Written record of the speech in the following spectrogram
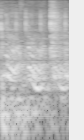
Yang 了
